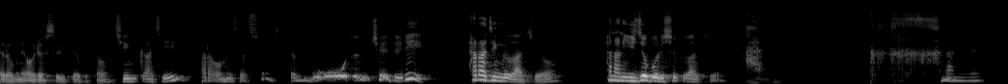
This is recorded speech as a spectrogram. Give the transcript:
여러분이 어렸을 때부터 지금까지 살아오면서 수행했던 모든 죄들이 사라진 것 같죠. 하나님 잊어버리실 것 같죠. 아니요. 하나님의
